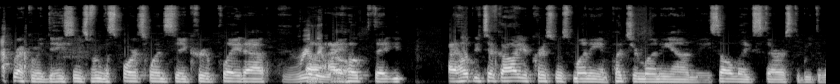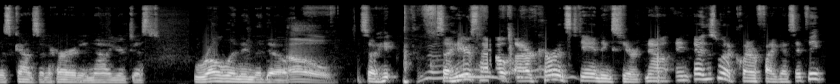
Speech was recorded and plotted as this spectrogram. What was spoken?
recommendations from the Sports Wednesday crew played out. Really Uh, well. I hope that you. I hope you took all your Christmas money and put your money on the Salt Lake Stars to beat the Wisconsin Herd, and now you're just rolling in the dough. Oh, So, he, so here's how our current standings here. Now, and I just want to clarify, guys. I think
